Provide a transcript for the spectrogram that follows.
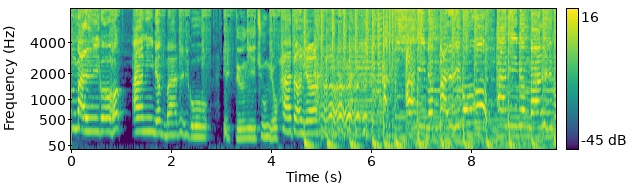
아니면 말고 아니면 말고 1등이 중요하다면 하! 아니면 말고 아니면 말고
